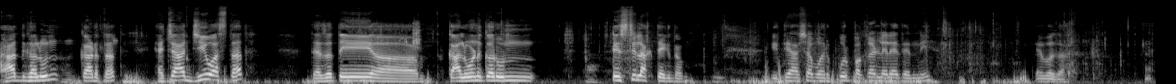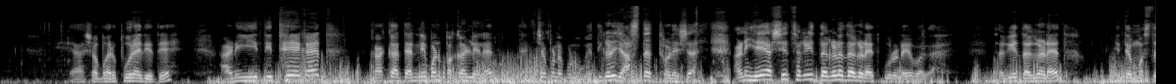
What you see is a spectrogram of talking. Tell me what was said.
हात घालून काढतात. ह्याच्या आत जीव असतात. त्याचं ते कालवण करून टेस्टी लागते एकदम. इथे अशा भरपूर पकडलेल्या आहेत त्यांनी. हे बघा. हे अशा भरपूर आहेत इथे. आणि तिथे एक आहेत काका त्यांनी पण पकडलेले आहेत. त्यांच्या पण आपण बघूया तिकडे जास्त आहेत थोड्याशा आणि हे असे सगळी दगड दगड आहेत पूर्ण हे बघा. सगळी दगड आहेत. इथे मस्त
